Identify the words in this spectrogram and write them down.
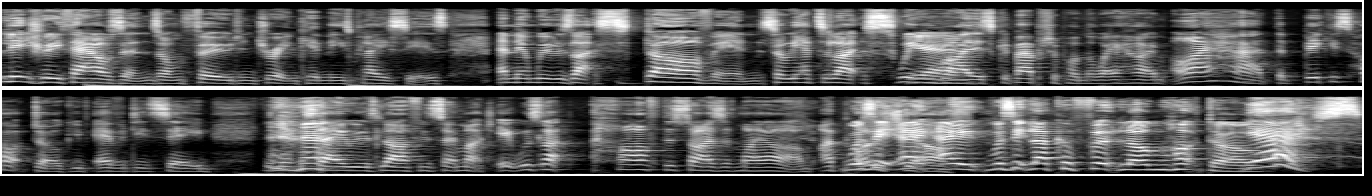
literally thousands on food and drink in these places and then we was like starving so we had to like swing Yeah. by this kebab shop on the way home i had the biggest hot dog you've ever did seen the next day we was laughing so much it was like half the size of my arm i Was it, it, a, a- was it like a foot long hot dog? yes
